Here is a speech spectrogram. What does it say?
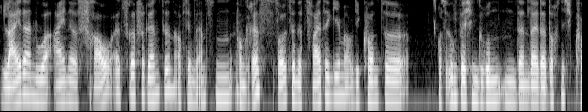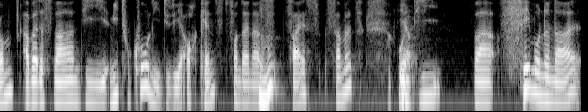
leider nur eine Frau als Referentin auf dem ganzen Kongress. Sollte eine zweite geben, aber die konnte aus irgendwelchen Gründen dann leider doch nicht kommen. Aber das war die Mitu Kohli, die du ja auch kennst von deiner mhm. Zeiss Summit. Und ja. die war phänomenal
